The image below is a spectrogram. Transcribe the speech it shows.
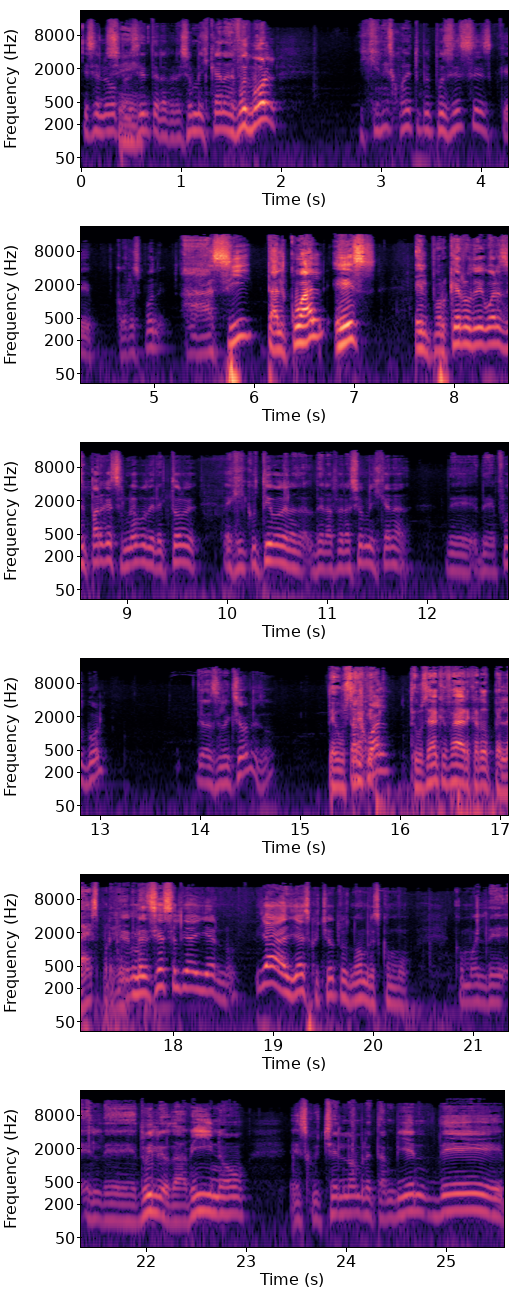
es el nuevo presidente de la Federación Mexicana de Fútbol. ¿Y quién es Juanito? Pues ese es que corresponde. Así, tal cual, es el por qué Rodrigo Álvarez de Parga es el nuevo director ejecutivo de la, de la Federación Mexicana de, Fútbol, de las elecciones, ¿no? ¿Te gustaría, que, ¿Te gustaría que fuera Ricardo Peláez, por ejemplo? Me decías el día de ayer, ¿no? Ya, ya escuché otros nombres como, como el de, el de Duilio Davino, escuché el nombre también de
